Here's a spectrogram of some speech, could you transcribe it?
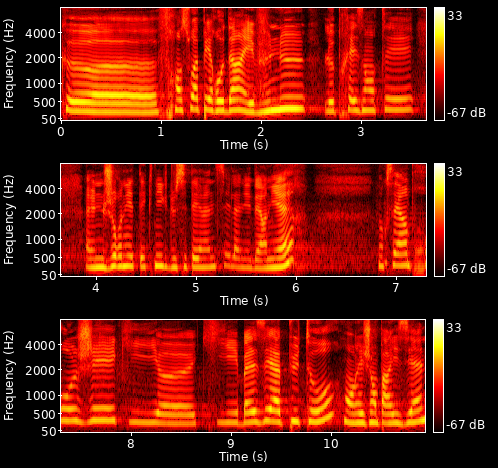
que euh, François Perraudin est venu le présenter à une journée technique du CTMNC l'année dernière. Donc, c'est un projet qui, euh, qui, est basé à Puteaux, en région parisienne,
